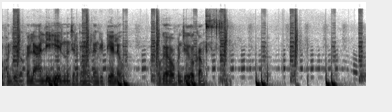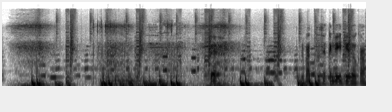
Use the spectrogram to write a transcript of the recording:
ഓപ്പൺ ചെയ്ത് നോക്കാം. ലാലികയിൽ നിന്ന് ചിലപ്പോൾ എല്ലാം കിട്ടിയല്ലോ ഓക്കെ ഓപ്പൺ ചെയ്ത് നോക്കാം. ഒരു പത്ത് സെക്കൻഡ് വെയിറ്റ് ചെയ്ത് നോക്കാം.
